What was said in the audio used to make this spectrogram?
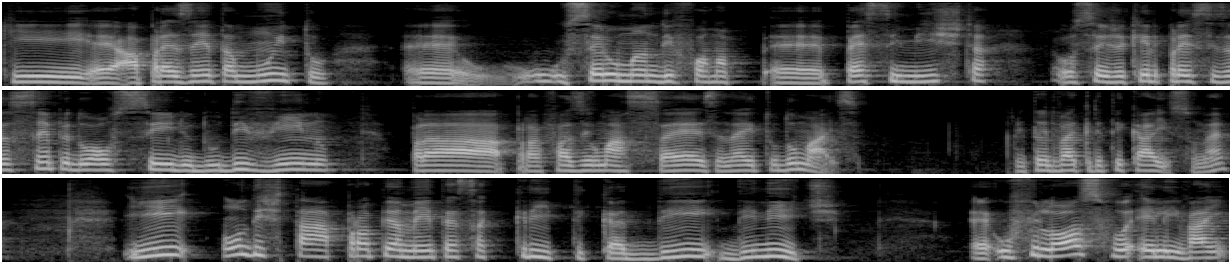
que é, apresenta muito é, o ser humano de forma é, pessimista, ou seja, que ele precisa sempre do auxílio do divino para fazer uma sese né, e tudo mais. Então ele vai criticar isso, né? E onde está propriamente essa crítica de, de Nietzsche? É, o filósofo ele vai,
